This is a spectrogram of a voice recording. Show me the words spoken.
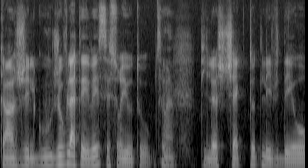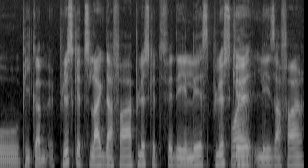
Quand j'ai le goût, j'ouvre la TV, c'est sur YouTube. Ouais. Puis là, je check toutes les vidéos. Puis comme plus que tu likes d'affaires, plus que tu fais des listes, plus Ouais. que les affaires.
